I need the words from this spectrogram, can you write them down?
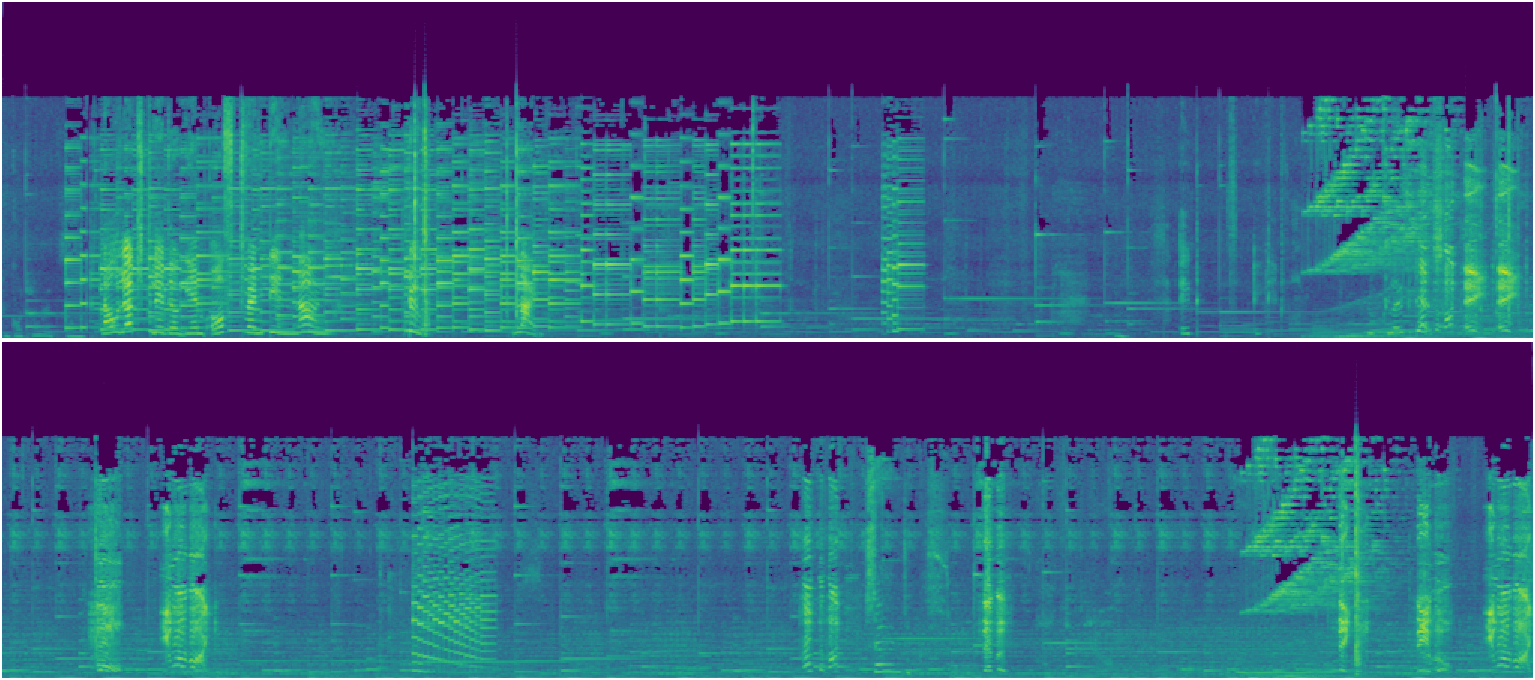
I got hundred points. Now let's play the game of 29. 2. 9. Hmm. Eight, eight, eight, one. Look like this. the button. Eight. Eight. Four. Seven, six. Zero. You are right.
